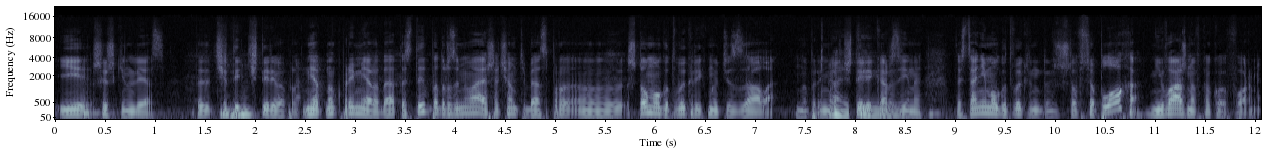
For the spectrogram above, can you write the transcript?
и Шишкин лес. Это четы- Мгм. Четыре вопроса. Нет, ну, к примеру, да, то есть ты подразумеваешь, о чем тебя спро- э, что могут выкрикнуть из зала, например, А, четыре ты- корзины. То есть они могут выкрикнуть, что все плохо, неважно в какой форме.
